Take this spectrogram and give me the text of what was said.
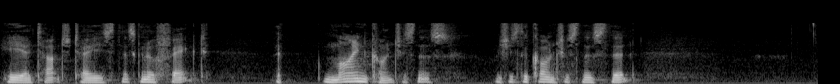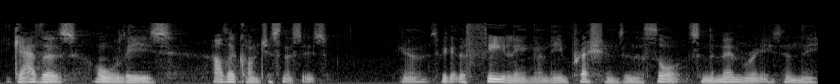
hear, touch, taste, that's going to affect the mind consciousness, which is the consciousness that gathers all these other consciousnesses. You know, so we get the feeling and the impressions and the thoughts and the memories and the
